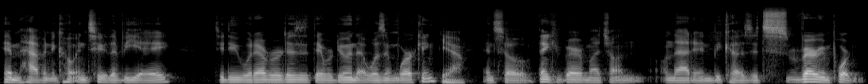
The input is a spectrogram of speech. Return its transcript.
him having to go into the VA to do whatever it is that they were doing that wasn't working. Yeah. And so thank you very much on on that end because it's very important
